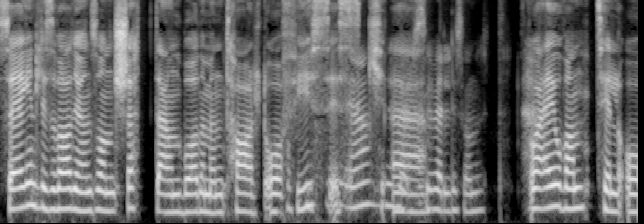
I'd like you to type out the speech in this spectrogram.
Så egentlig så var det jo en sånn shutdown både mentalt og fysisk. Ja, det høres Eh, jo veldig sånn ut. Og jeg er jo vant til å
